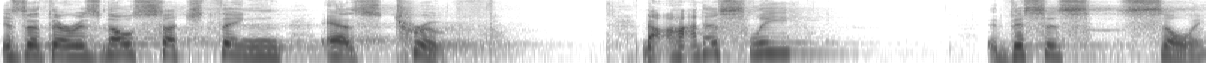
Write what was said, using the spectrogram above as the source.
is that there is no such thing as truth. Now, honestly, this is silly.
